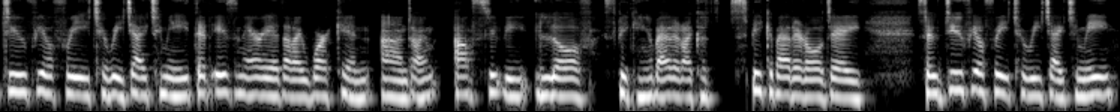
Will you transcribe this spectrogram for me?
do feel free to reach out to me. That is an area that I work in and I absolutely love speaking about it. I could speak about it all day. So do feel free to reach out to me.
